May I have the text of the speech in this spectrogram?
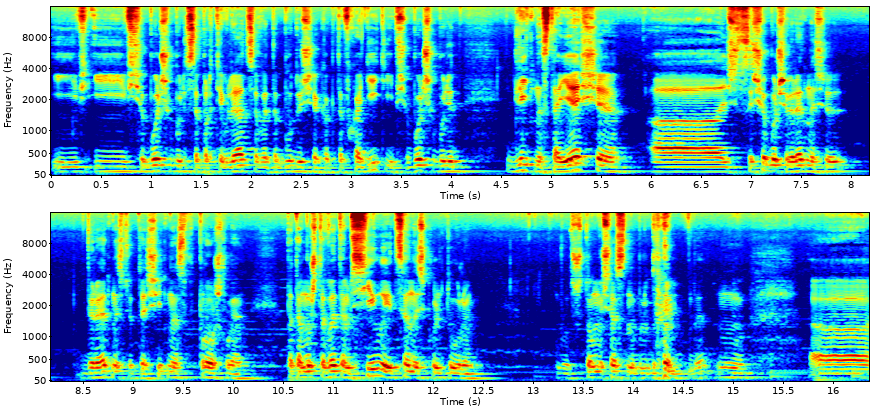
и, и все больше будет сопротивляться в это будущее как-то входить, и все больше будет длить настоящее, а с еще большей вероятностью вероятностью тащить нас в прошлое, потому что в этом сила и ценность культуры. Вот что мы сейчас наблюдаем, да? Ну, э,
